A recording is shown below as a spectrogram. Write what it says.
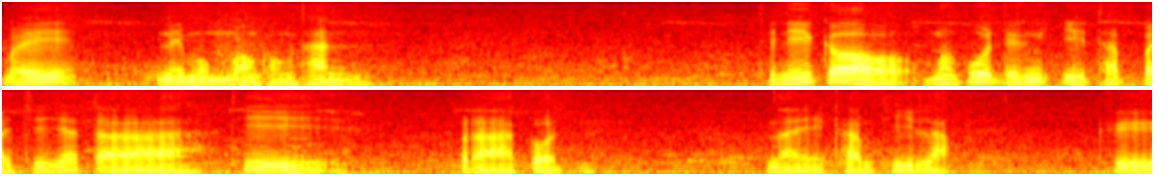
ไว้ในมุมมองของท่าน ทีนี้ก็มาพูดถึงอิทัปปัจจยตาที่ปรากฏในคำพีหลัก คือ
